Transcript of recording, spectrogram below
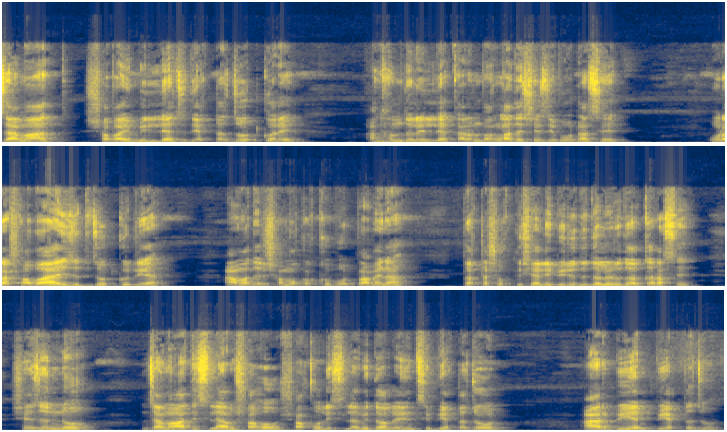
জামাত সবাই মিললে যদি একটা জোট করে, আলহামদুলিল্লাহ, কারণ বাংলাদেশে যে ভোট আছে, ওরা সবাই যদি জোট করিয়া আমাদের সমকক্ষ ভোট পাবে না, তো একটা শক্তিশালী বিরোধী দলেরও দরকার আছে। সেজন্য জামায়াত ইসলাম সহ সকল ইসলামী দল, এনসিপি একটা জোট আর বিএনপি একটা জোট।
